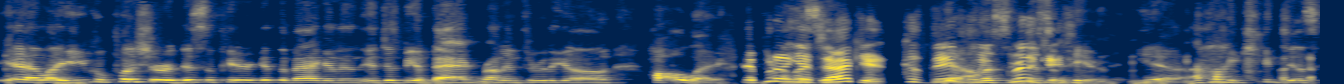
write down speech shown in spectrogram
Yeah like you could push her disappear get the bag and then it'd just be a bag running through the uh hallway And put it in your it- jacket, because then yeah, we unless it disappeared. yeah, like it just,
